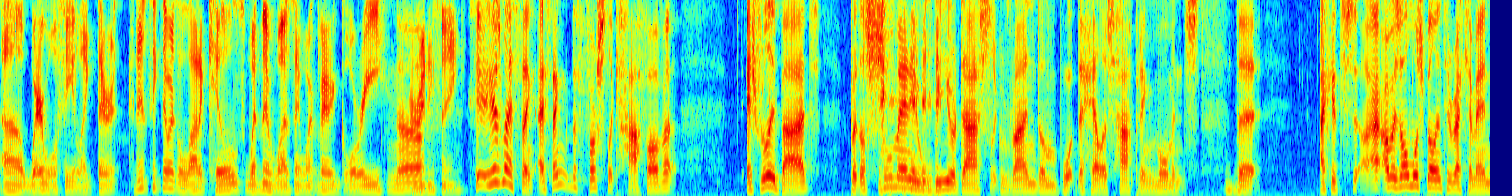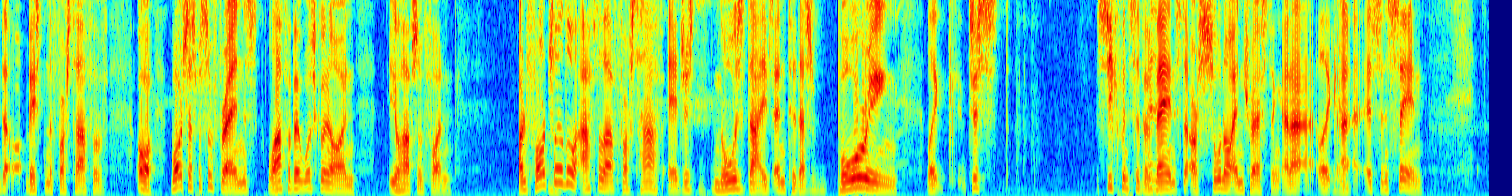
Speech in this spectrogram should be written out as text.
uh, werewolfy. Like there, I didn't think there was a lot of kills. When there was, they weren't very gory No. or anything. Here's my thing. I think the first like half of it, it's really bad, but there's so many weird ass like random what the hell is happening moments that I could. I was almost willing to recommend it based on the first half of. Oh, watch this with some friends, laugh about what's going on, you'll have some fun. Unfortunately, though, after that first half, it just nosedives into this boring, like just sequence of events that are so not interesting, and I like I, it's insane.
